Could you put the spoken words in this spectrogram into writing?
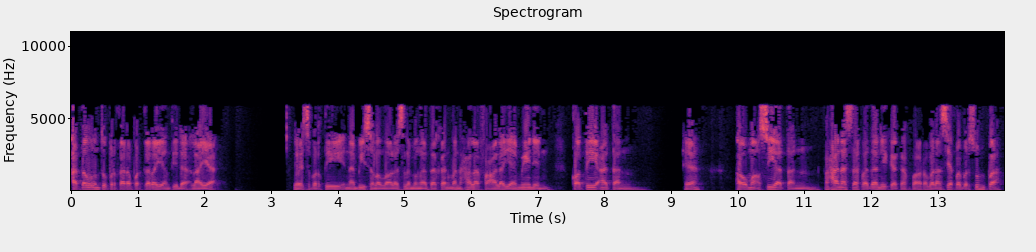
atau untuk perkara-perkara yang tidak layak. Ya seperti Nabi Wasallam mengatakan, man halafa ala yaminin qati'atan, ya, atau maksiatan, fahanasa fadalika kafara. Barang siapa bersumpah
